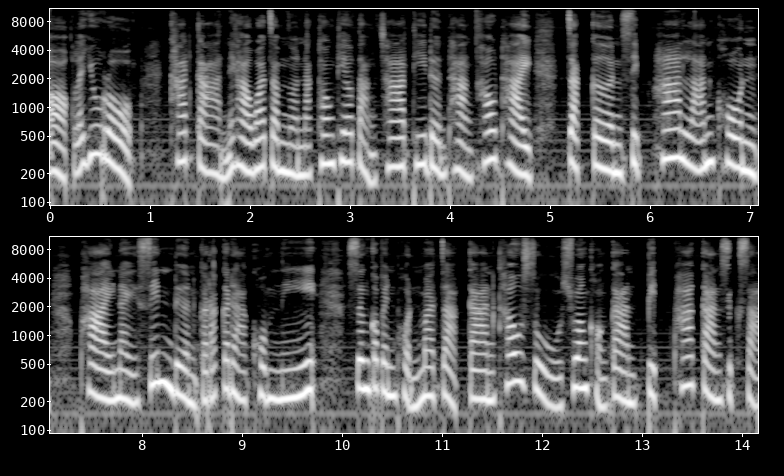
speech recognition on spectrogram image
ออกและยุโรป คาดการณ์นะคะว่าจำนวนนักท่องเที่ยวต่างชาติที่เดินทางเข้าไทยจะเกิน 15 ล้านคน ภายในสิ้นเดือนกรกฎาคมนี้ ซึ่งก็เป็นผลมาจากการเข้าสู่ช่วงของการปิดภาคการศึกษา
